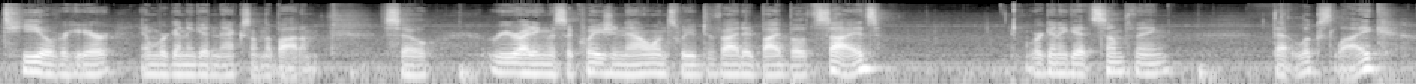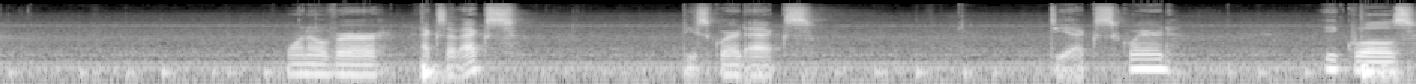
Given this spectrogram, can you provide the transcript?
t over here, and we're going to get an x on the bottom. So rewriting this equation now, once we've divided by both sides, we're going to get something that looks like 1 over x of x d squared x dx squared equals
